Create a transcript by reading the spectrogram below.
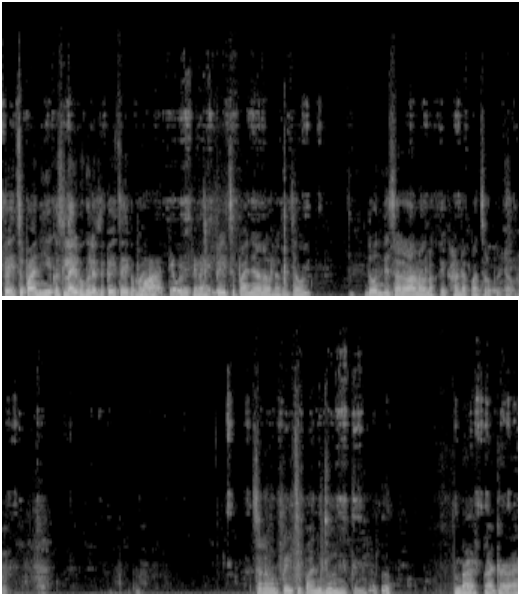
प्यायचं पाणी हे कसलं आहे बघूया तर प्यायचं आहे का पाणी? तेवढंच राहिलं. प्यायचं पाणी आणावं लागत जाऊन. दोन दिवसाला आणावं लागतंय खांडा पाच रुपये टाकून. चला मग प्यायचं पाणी घेऊन येतो मी. नाश्ता करा.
